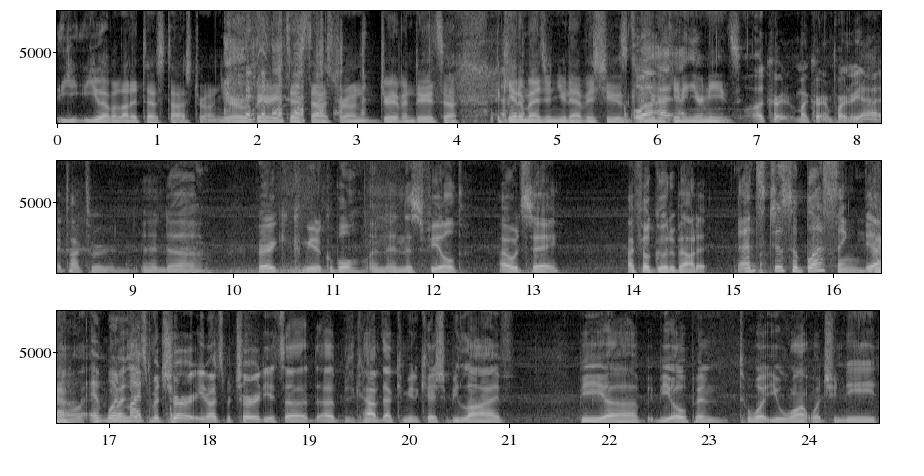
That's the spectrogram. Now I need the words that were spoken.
you, you have a lot of testosterone. You're a very testosterone-driven dude, so I can't imagine you'd have issues Well, I- communicating your needs. Uh, my current partner, yeah, I talked to her and, and uh, very communicable in, in this field. I would say, I feel good about it. That's just a blessing. Yeah, You know? And when But my it's mature. You know, it's maturity. It's uh, uh, have that communication, be live, be uh, be open to what you want, what you need,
